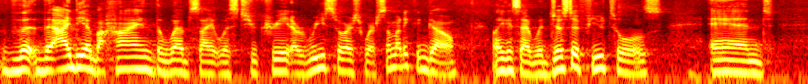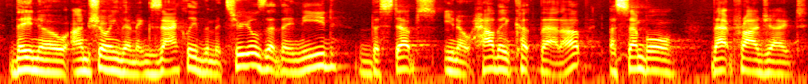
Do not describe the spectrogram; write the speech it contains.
the the idea behind the website was to create a resource where somebody could go, like I said, with just a few tools and they know I'm showing them exactly the materials that they need, the steps, you know, how they cut that up, assemble that project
